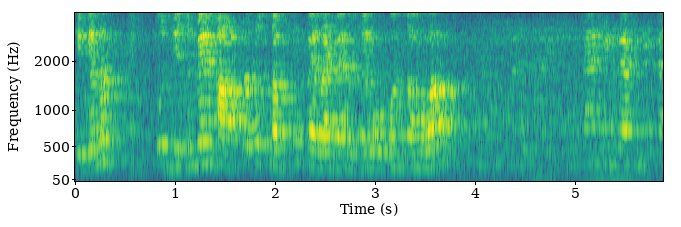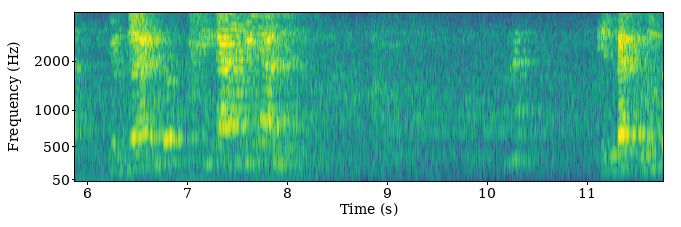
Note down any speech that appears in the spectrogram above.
ठीक है ना? तो जिसमें आपका जो तो सबसे पहला टेंस है वो कौन सा होगा? इंडेफिनिट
